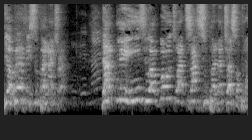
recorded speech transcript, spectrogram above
Your birth is supernatural. That means you are born to attract supernatural supply.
